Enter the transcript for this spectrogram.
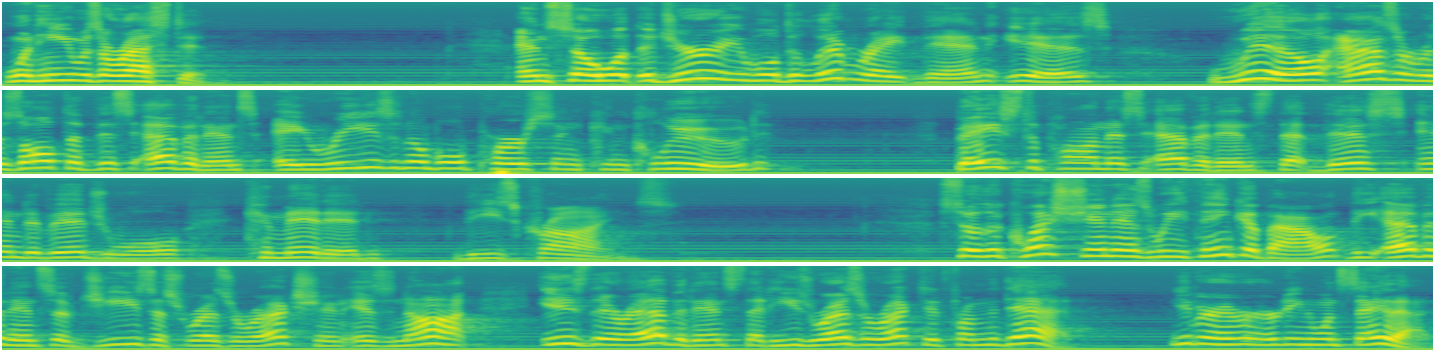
when he was arrested. And so, what the jury will deliberate then is will, as a result of this evidence, a reasonable person conclude, based upon this evidence, that this individual committed these crimes? So, the question as we think about the evidence of Jesus' resurrection is not, is there evidence that he's resurrected from the dead? You've ever heard anyone say that?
